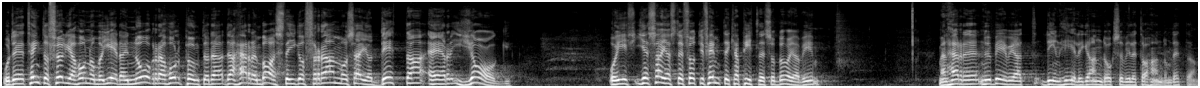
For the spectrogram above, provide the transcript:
Och det är tänkt att följa honom och ge dig några hållpunkter där, där Herren bara stiger fram och säger detta är jag. Och i Jesajas det 45 kapitlet så börjar vi. Men Herre, nu ber vi att din heliga Ande också ville ta hand om detta.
